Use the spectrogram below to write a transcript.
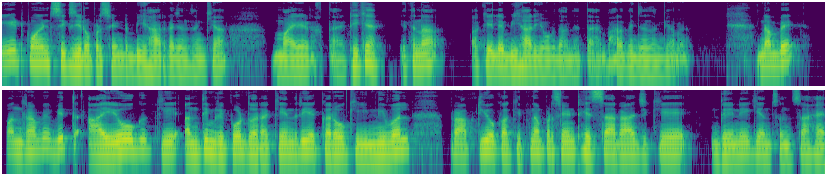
eight point six zero percent Bihar का जनसंख्या मायने रखता है, ठीक है? इतना अकेले बिहार योगदान देता है भारतीय जनसंख्या में। नब्बे पंद्रहवें वित्त आयोग के अंतिम रिपोर्ट द्वारा केंद्रीय करों की निवल प्राप्तियों का कितना परसेंट हिस्सा राज्य के देने की अनुशंसा है?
